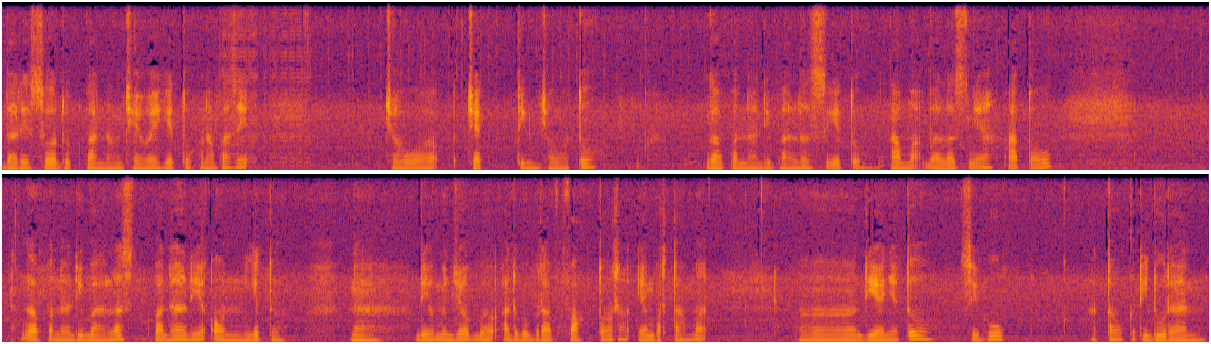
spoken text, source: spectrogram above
dari sudut pandang cewek gitu kenapa sih cowok chatting cowok tuh nggak pernah dibales gitu? Lama balasnya atau nggak pernah dibales padahal dia on gitu. Nah dia menjawab bahwa ada beberapa faktor. Yang pertama eh, dianya tuh sibuk atau ketiduran.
